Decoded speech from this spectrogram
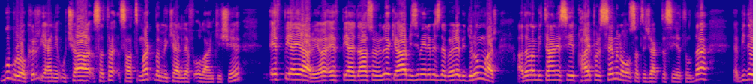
bu broker yani uçağı sata- satmakla mükellef olan kişi FBI'yi arıyor. FBI daha sonra diyor ki Aa, bizim elimizde böyle bir durum var. Adamın bir tanesi Piper Seminole satacaktı Seattle'da. E, Bir de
